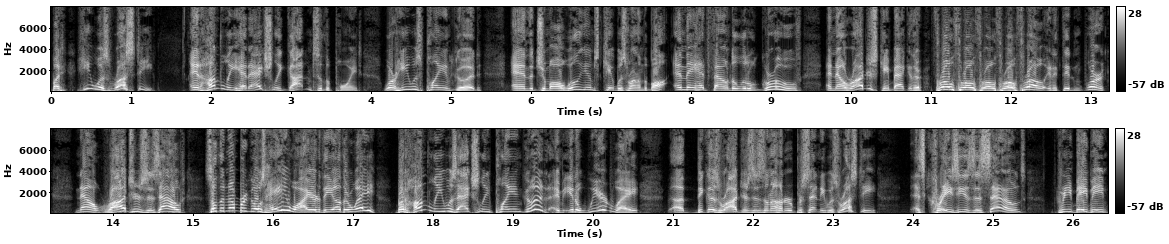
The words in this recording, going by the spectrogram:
but he was rusty. And Hundley had actually gotten to the point where he was playing good, and the Jamaal Williams kid was running the ball, and they had found a little groove. And now Rodgers came back and they're throw, throw, throw, throw, throw, and it didn't work. Now Rodgers is out, so the number goes haywire the other way. But Hundley was actually playing good I mean, in a weird way uh, because Rodgers isn't 100% and he was rusty. As crazy as this sounds, Green Bay may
